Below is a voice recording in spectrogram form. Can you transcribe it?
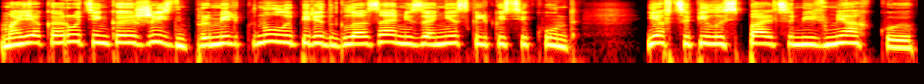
Моя коротенькая жизнь промелькнула перед глазами за несколько секунд. Я вцепилась пальцами в мягкую,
